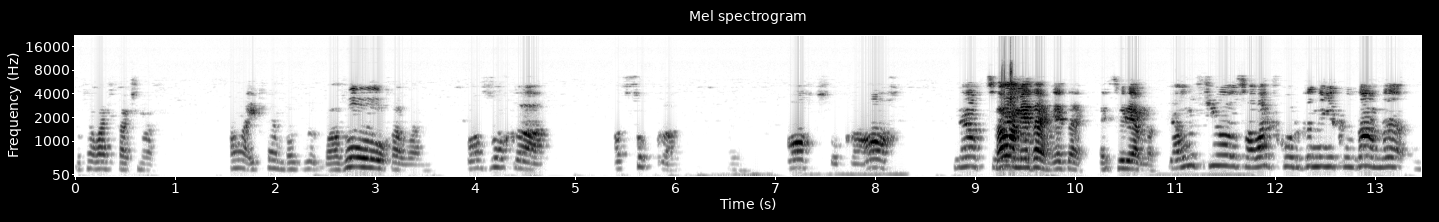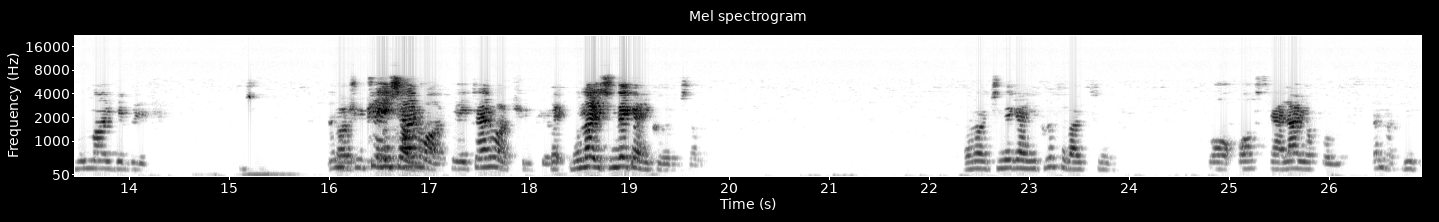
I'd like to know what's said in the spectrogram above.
Bu savaş kaçmaz. Ama iki tane bazu, bazuka var. Asoka. Hı. Ah soka ah. Ne yaptın? Tamam ya? yeter yeter. Espri yapma. Yalnız şu savaş korkanı yıkıldı anda bunlar gibi. Çünkü heykel var. Heykel var çünkü. Bunlar içindeyken yıkılır inşallah. Onlar içindeyken yıkılırsa belki şey olur. O askerler yok olur. Değil mi? Büyük.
